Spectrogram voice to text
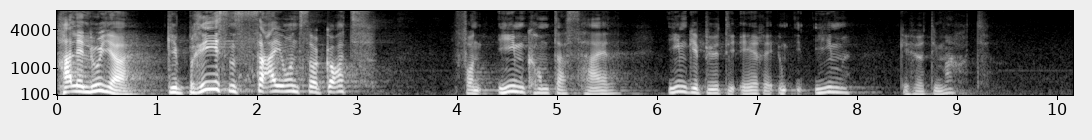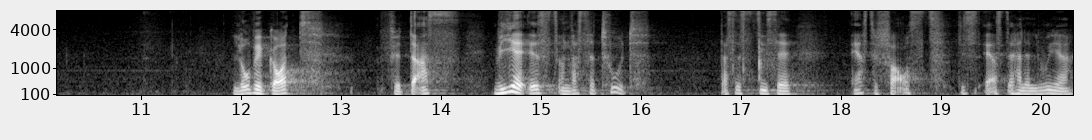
Halleluja, gepriesen sei unser Gott. Von ihm kommt das Heil, ihm gebührt die Ehre, ihm gehört die Macht. Lobe Gott für das, wie er ist und was er tut. Das ist diese erste Faust, dieses erste Halleluja.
